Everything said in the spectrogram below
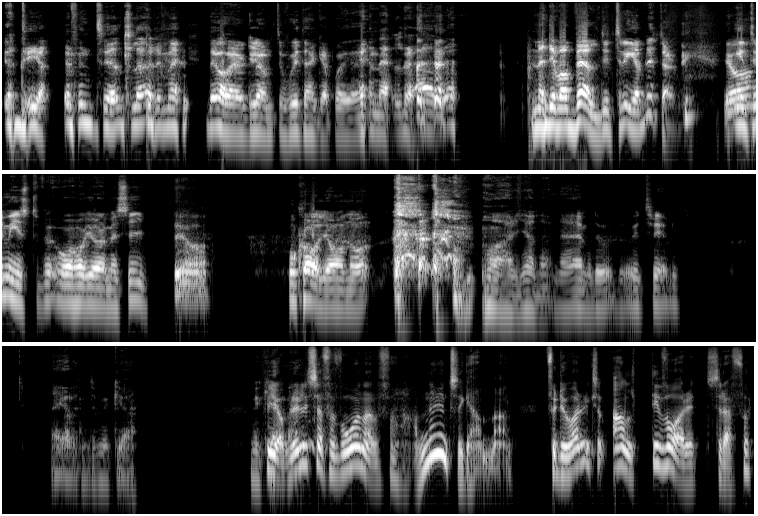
Ja, det jag eventuellt lärde mig, det har jag glömt. Det får vi tänka på. Jag är en äldre herre. Men det var väldigt trevligt där. Ja, Inte minst att ha att göra med Siv ja. och Carl Jan och... och Arja där. Nej, men det, var- det var ju trevligt. Nej, jag vet inte hur mycket jag... Mycket För jag blev lite så förvånad. Fan, han är ju inte så gammal. För du har liksom alltid varit sådär 40.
